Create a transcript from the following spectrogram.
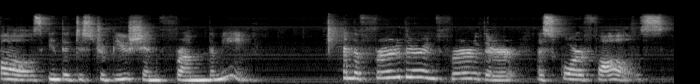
falls in the distribution from the mean. And the further and further a score falls,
